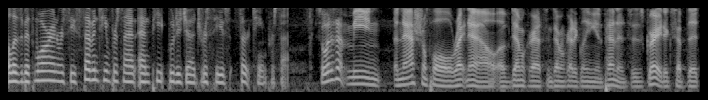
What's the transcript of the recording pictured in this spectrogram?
Elizabeth Warren receives 17%, and Pete Buttigieg receives 13%. So what does that mean? A national poll right now of Democrats and Democratic leaning independents is great, except that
